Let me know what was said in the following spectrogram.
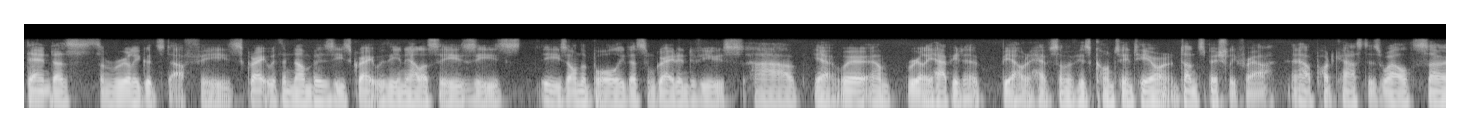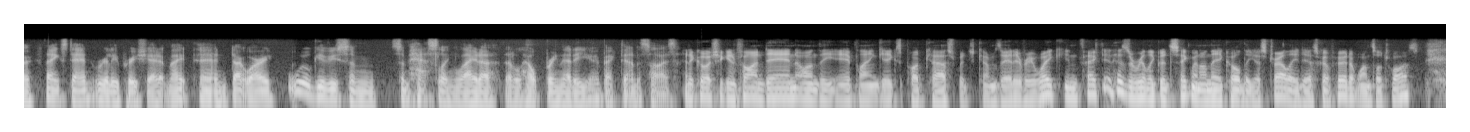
Dan does some really good stuff. He's great with the numbers. He's great with the analyses. He's he's on the ball. He does some great interviews. Uh, yeah, we're I'm really happy to be able to have some of his content here on done specially for our our podcast as well. So thanks, Dan. Really appreciate it, mate. And don't worry, we'll give you some some hassling later that'll help bring that ego back down to size. And of course, you can find Dan on the Airplane Geeks podcast, which comes out every week. In fact, it has a really good segment on there called the Australia Desk. I've heard it once or twice.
